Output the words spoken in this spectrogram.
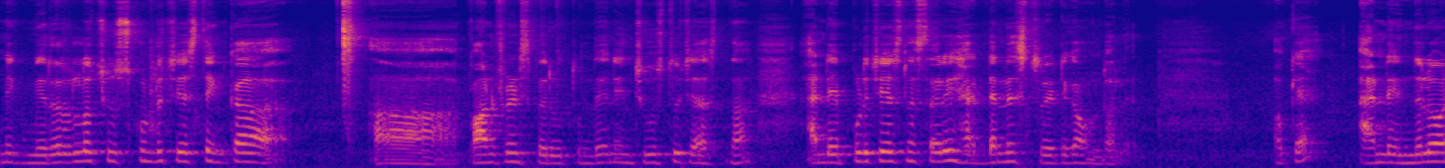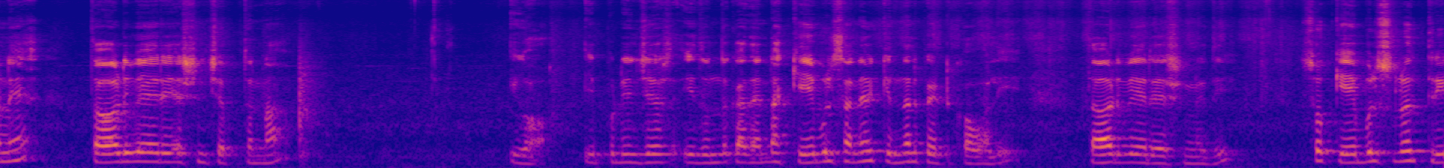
మీకు మిర్రర్లో చూసుకుంటూ చేస్తే ఇంకా కాన్ఫిడెన్స్ పెరుగుతుంది. నేను చూస్తూ చేస్తున్నా. అండ్ ఎప్పుడు చేసినా సరే హెడ్ అనేది స్ట్రైట్గా ఉండాలి. ఓకే? అండ్ ఇందులోనే థర్డ్ వేరియేషన్ చెప్తున్నా. ఇగో ఇప్పుడు నేను చేసి ఇది ఉంది కదండి. ఆ కేబుల్స్ అనేవి కిందన పెట్టుకోవాలి. థర్డ్ వేరియేషన్ ఇది. సో కేబుల్స్లో త్రీ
